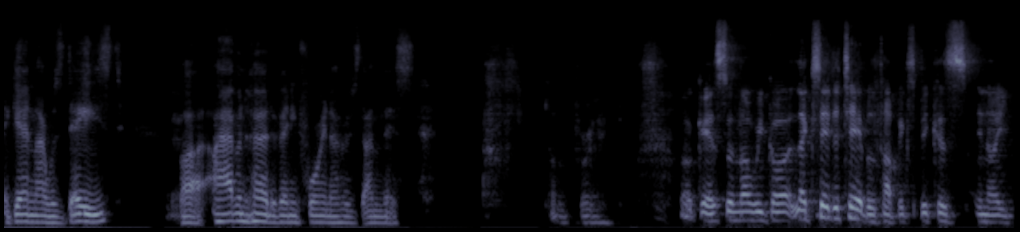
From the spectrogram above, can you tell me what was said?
Again, I was dazed, yeah. but I haven't heard of any foreigner who's done this. Oh, brilliant. Okay, so now we go. Like say the table topics because you know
